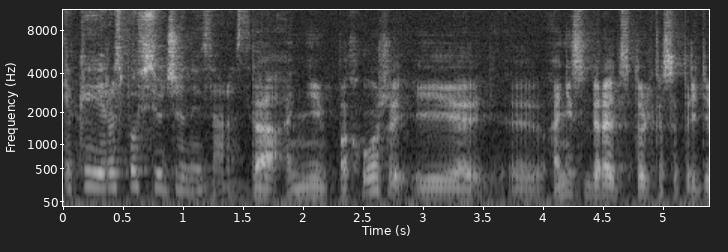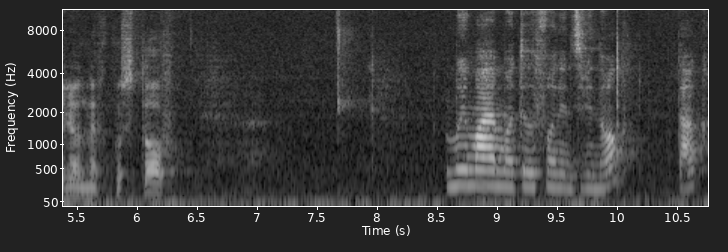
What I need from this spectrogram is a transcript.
який розповсюджений зараз? да, они похожи, и э, они собираются только с определенных кустов, Ми маємо телефонний дзвінок. Так,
